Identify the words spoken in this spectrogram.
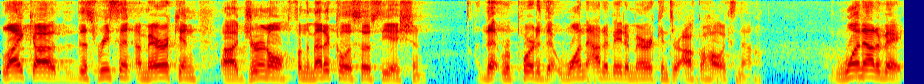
Like uh, this recent American uh, journal from the Medical Association that reported that one out of eight Americans are alcoholics now. One out of eight.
